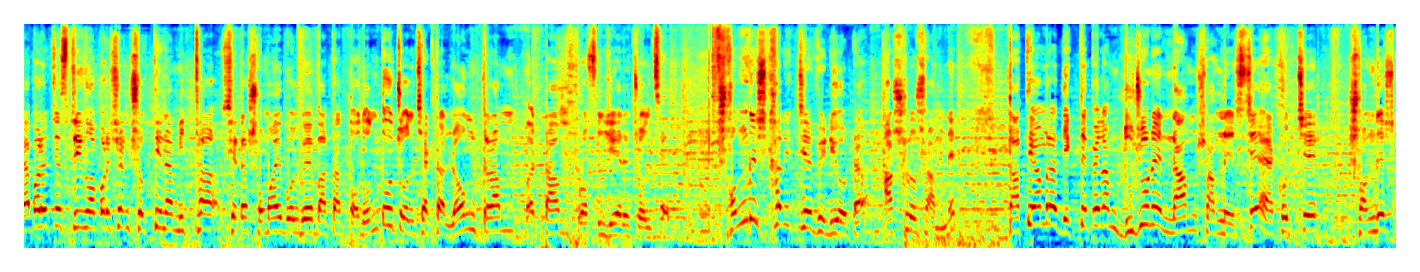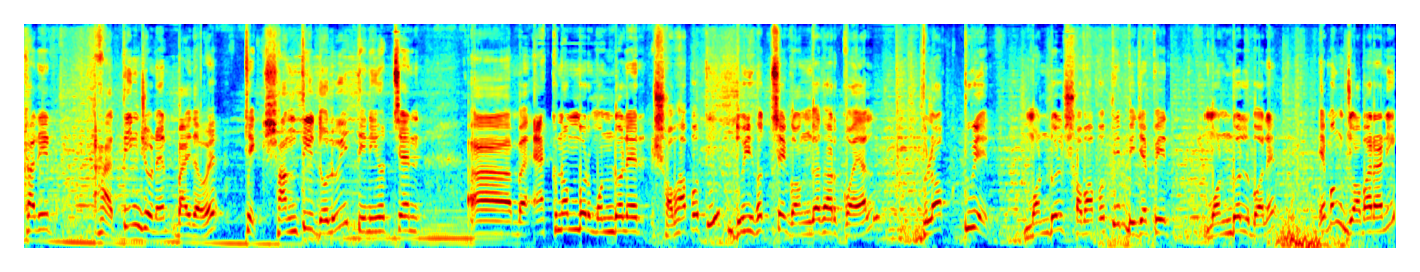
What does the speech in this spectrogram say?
ব্যাপার হচ্ছে স্ট্রিং অপারেশন সত্যি না মিথ্যা, সেটা সময় বলবে বা তার তদন্তও চলছে, একটা লং টার্ম টার্ম প্রসিজিয়ারে চলছে। সন্দেশখালির যে ভিডিওটা আসলো সামনে, তাতে আমরা দেখতে পেলাম দুজনের নাম সামনে এসছে। এক হচ্ছে সন্দেশখালির হ্যাঁ তিনজনের বাই ওয়ে ঠিক, শান্তি দলুই, তিনি হচ্ছেন এক নম্বর মণ্ডলের সভাপতি, দুই হচ্ছে গঙ্গাধর কয়াল, ব্লক টু এর মণ্ডল সভাপতি, বিজেপির মণ্ডল বলে। এবং জবারানী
